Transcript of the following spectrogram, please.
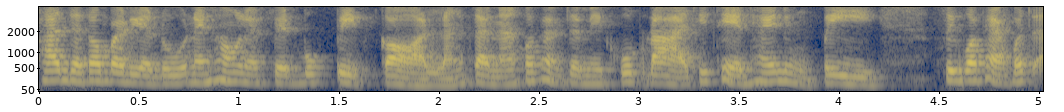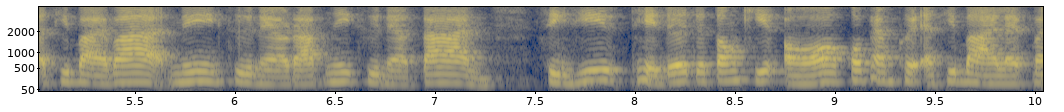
ท่านจะต้องไปเรียนรู้ในห้องเรียน Facebook ปิดก่อน หลังจากนั้นโค้ชแพมจะมีกรุ๊ปไลน์ที่เทรนให้ 1 ปี ซึ่งโค้ชแพมก็จะอธิบายว่านี่คือแนวรับนี่คือแนวต้าน สิ่งที่เทรดเดอร์จะต้องคิดอ๋อโค้ชแพมเคยอธิบายไป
